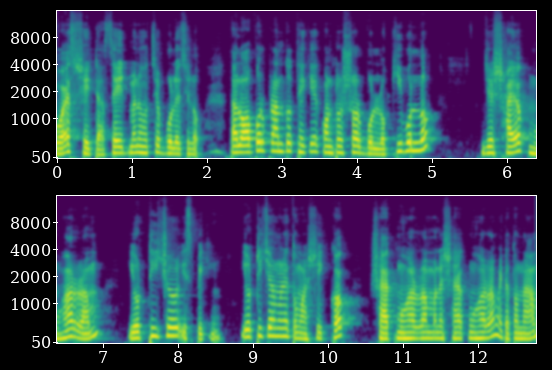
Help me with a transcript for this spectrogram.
ভয়েস সেটা সেইট মানে হচ্ছে বলেছিল। তাহলে অপর প্রান্ত থেকে কণ্ঠস্বর বলল, কি বলল? যে Sheikh Muharram your teacher speaking your teacher মানে তোমার শিক্ষক শায়ক মুহাররাম মানে শায়ক মুহাররাম, এটা তো নাম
